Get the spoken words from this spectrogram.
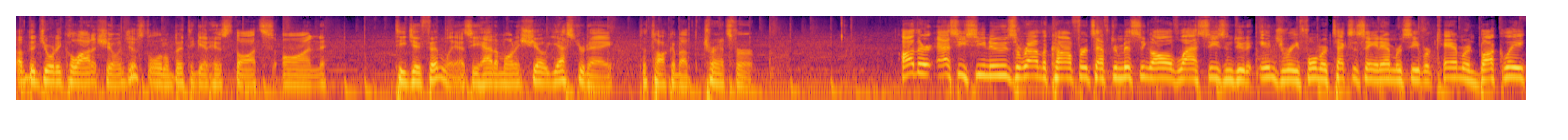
of the Jordy Culotta Show in just a little bit to get his thoughts on TJ Finley as he had him on his show yesterday to talk about the transfer. Other SEC news around the conference after missing all of last season due to injury, former Texas A&M receiver Cameron Buckley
